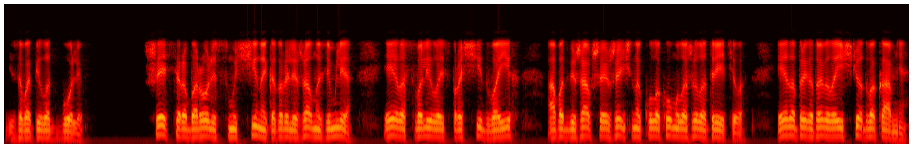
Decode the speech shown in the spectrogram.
и завопил от боли. Шестеро боролись с мужчиной, который лежал на земле. Эйла свалила из прощи двоих, а подбежавшая женщина кулаком уложила третьего. Эйла приготовила еще два камня.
